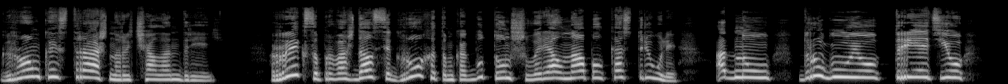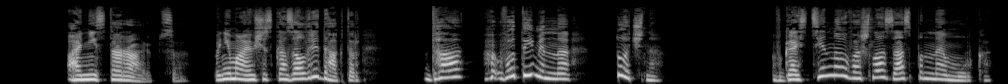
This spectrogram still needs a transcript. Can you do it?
Громко и страшно рычал Андрей. Рык сопровождался грохотом, как будто он швырял на пол кастрюли. Одну, другую, третью. «Они стараются», — понимающе сказал редактор. «Да, вот именно, точно». В гостиную вошла заспанная Мурка.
